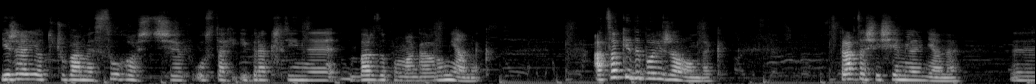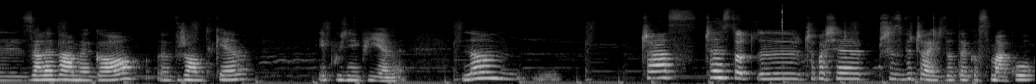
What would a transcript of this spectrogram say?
Jeżeli odczuwamy suchość w ustach i brak śliny, bardzo pomaga rumianek. A co kiedy boli żołądek? Sprawdza się siemię lniane. Yy, zalewamy go wrzątkiem i później pijemy. No, czas, często yy, trzeba się przyzwyczaić do tego smaku,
